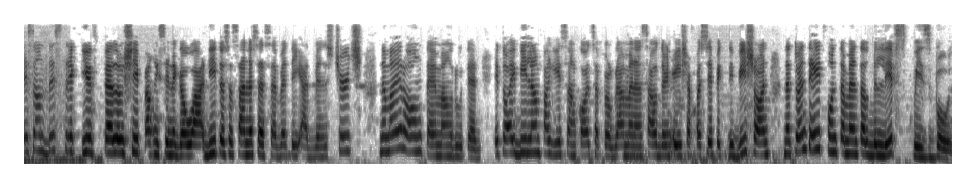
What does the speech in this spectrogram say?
Isang District Youth Fellowship ang isinagawa dito sa San Jose Seventh-day Adventist Church na mayroong temang rooted. Ito ay bilang pagkisangkot sa programa ng Southern Asia Pacific Division na 28 Fundamental Beliefs Quiz Bowl.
